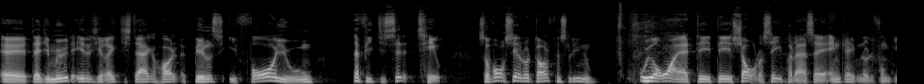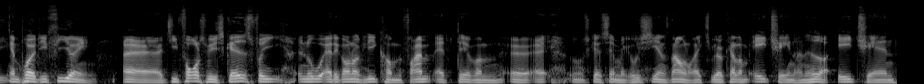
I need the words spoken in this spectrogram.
Øh, da de mødte et af de rigtig stærke hold, Bills, i forrige uge, der fik de selv tæv. Så hvor ser du Dolphins lige nu? Udover at det, det er sjovt at se på deres øh, angreb, når det fungerer. Jamen prøv at de er 4-1. Øh, de er forholdsvis skadesfri. Nu er det godt nok lige kommet frem, at Devon, Øh, nu skal jeg se, om jeg kan sige hans navn rigtigt, vi har kaldt ham A-Chain, han hedder A-Chan,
